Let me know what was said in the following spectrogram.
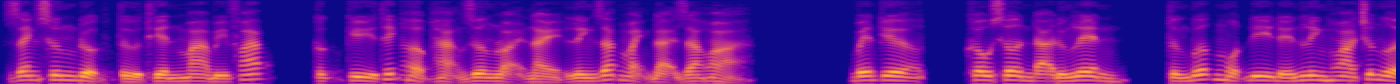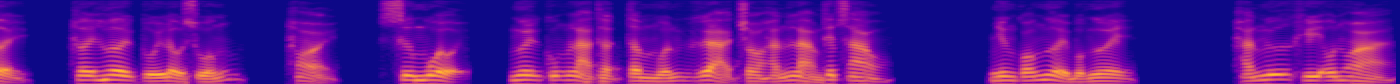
danh xưng được từ thiên ma bí pháp, cực kỳ thích hợp hạng dương loại này linh giác mạnh đại gia hỏa. Bên kia, khâu sơn đã đứng lên, từng bước một đi đến linh hoa trước người, hơi hơi túi đầu xuống, hỏi, sư muội, ngươi cũng là thật tâm muốn gả cho hắn làm tiếp sao? Nhưng có người buộc ngươi. Hắn ngữ khí ôn hòa,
